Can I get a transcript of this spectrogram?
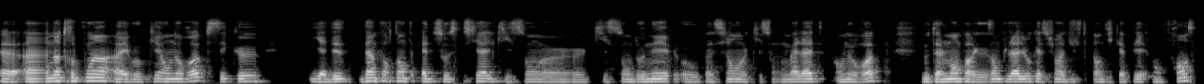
un autre point à évoquer en Europe, c'est que il y a d'importantes aides sociales qui sont, euh, qui sont données aux patients qui sont malades en Europe, notamment par exemple l'allocation adulte handicapé en France.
